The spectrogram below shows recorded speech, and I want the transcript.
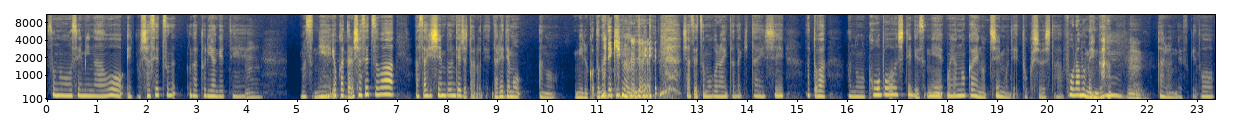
そのセミナーを、えっと、社説が取り上げてますね。うん、よかったら、社説は朝日新聞デジタルで誰でも、あの、見ることができるので、社説もご覧いただきたいし、あとは、あの、公募してですね、親の会のチームで特集したフォーラム面が、うん、あるんですけど、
